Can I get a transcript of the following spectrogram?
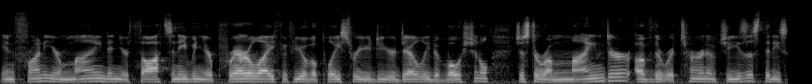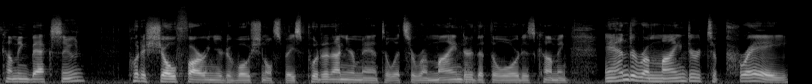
in front of your mind and your thoughts and even your prayer life, if you have a place where you do your daily devotional, just a reminder of the return of Jesus that he's coming back soon. Put a shofar in your devotional space. Put it on your mantle. It's a reminder that the Lord is coming and a reminder to pray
